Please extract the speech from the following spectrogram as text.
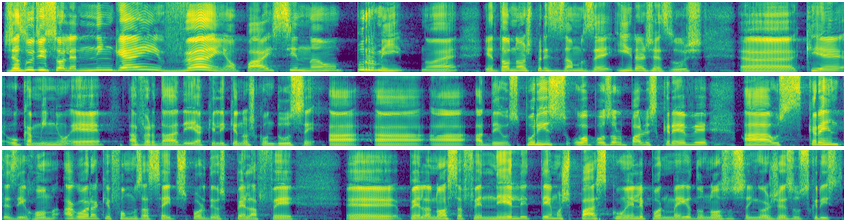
Jesus disse: Olha, ninguém vem ao Pai senão por mim, não é? Então nós precisamos é ir a Jesus, uh, que é o caminho, é a verdade e aquele que nos conduz a, a, a, a, Deus. Por isso, o apóstolo Paulo escreve aos crentes de Roma, agora que fomos aceitos por Deus pela fé, eh, pela nossa fé nele, temos paz com ele por meio do nosso Senhor Jesus Cristo.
